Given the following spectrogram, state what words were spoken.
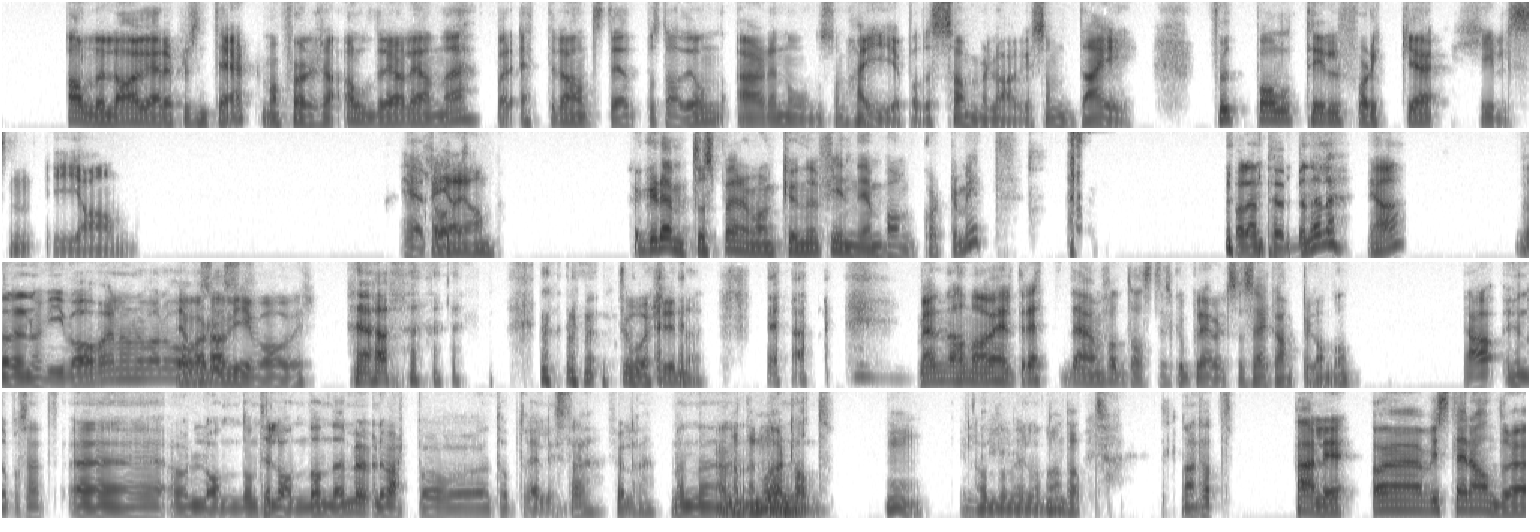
Alle lag er representert, man føler seg aldri alene, for et eller annet sted på stadion er det noen som heier på det samme laget som deg. Football til folket, hilsen Jan. Helt Heia. Jan. Jeg glemte å spørre om han kunne finne igjen bankkortet mitt. På den puben, eller? Ja, Var det når vi var over, eller når var det det var da vi var over. Ja. to år siden. Ja. Men han har jo helt rett, det er en fantastisk opplevelse å se kamp i London. ja, 100 uh, Og London til London, den burde vært på topp tre-lista, føler jeg. Men, uh, Ja, den nå er den tatt. Mm, i London, i er London. den tatt. Nå er den tatt. Herlig. Uh, hvis dere andre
